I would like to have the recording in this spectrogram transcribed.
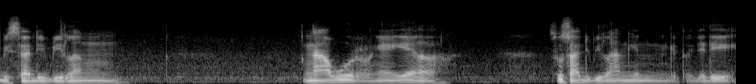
bisa dibilang ngawur, ngeyel, susah dibilangin gitu. Jadi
